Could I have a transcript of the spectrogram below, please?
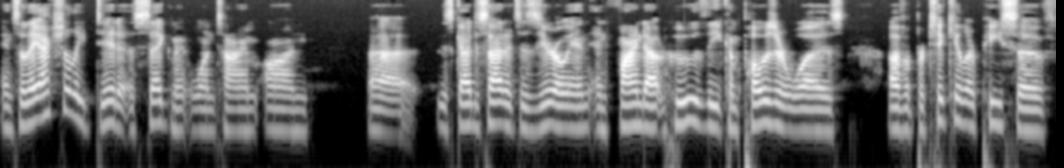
and so they actually did a segment one time on uh, this guy decided to zero in and find out who the composer was of a particular piece of,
